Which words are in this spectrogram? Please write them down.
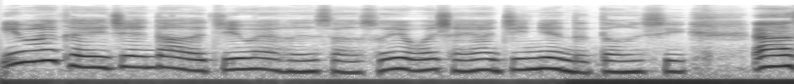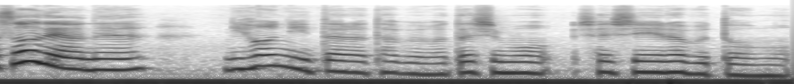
因为可以见到的机会很少，所以我想要惊艳的东西啊，そうだよね。日本にいたら多分私も写真選ぶと思う。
